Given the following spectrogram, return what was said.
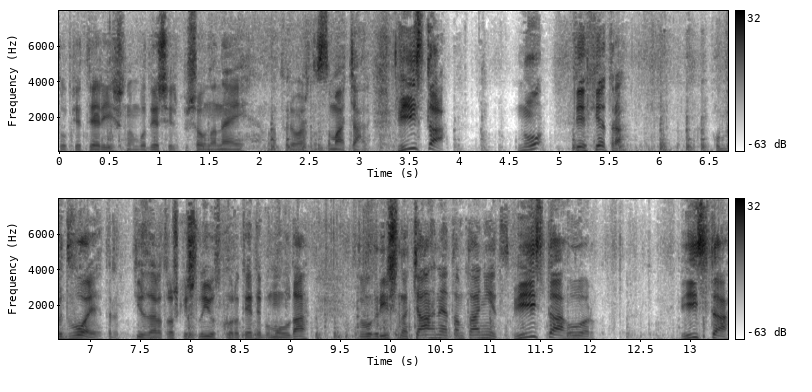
ту п'ятирічну, бо дишель пішов на неї, вона переважно сама тягне. Віста! Ну, ти хитра. Обидвоє. Ті зараз трошки шлею скоротити, бо молода. Двогрічна тягне, там та ніц. Віста, гор! Віста!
